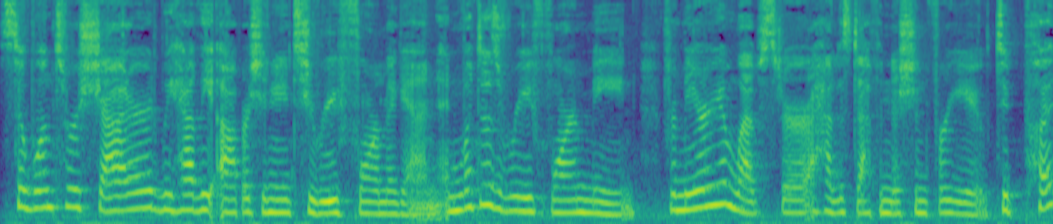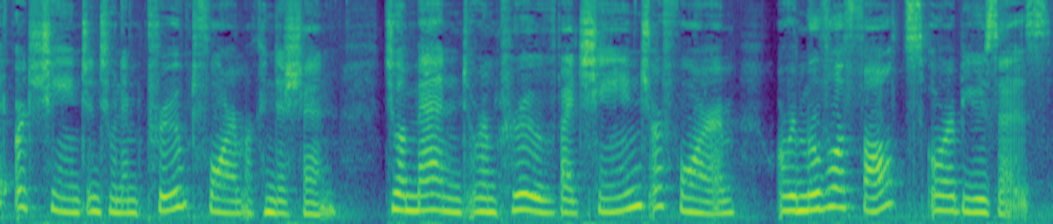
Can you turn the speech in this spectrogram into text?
So once we're shattered, we have the opportunity to reform again. And what does reform mean? For Merriam Webster, I have this definition for you to put or change into an improved form or condition to amend or improve by change or form or removal of faults or abuses.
